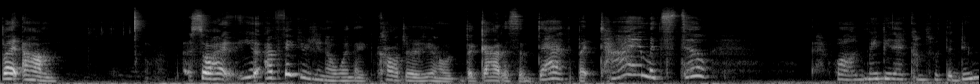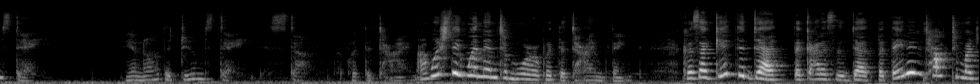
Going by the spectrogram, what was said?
But um, so I you, I figured you know when they called her you know the goddess of death, but time it's still. Well, maybe that comes with the doomsday. You know, the doomsday stuff with the time. I wish they went into more with the time thing. Because I get the death, the goddess of the death, but they didn't talk too much.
